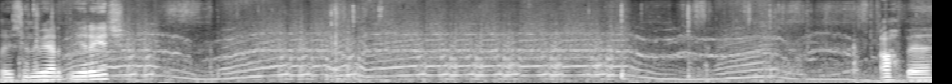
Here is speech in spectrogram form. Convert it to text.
Dayı sen de bir, yer, bir yere geç. Ah be.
